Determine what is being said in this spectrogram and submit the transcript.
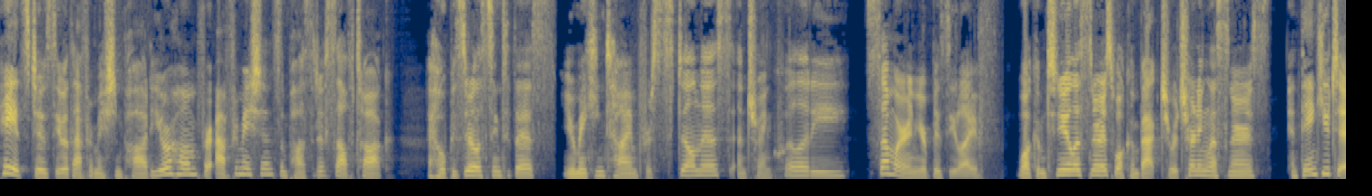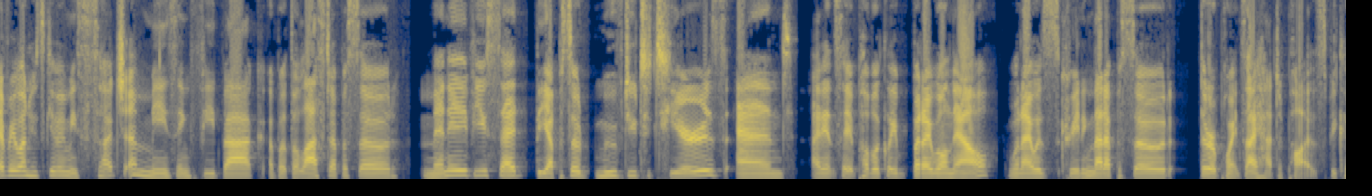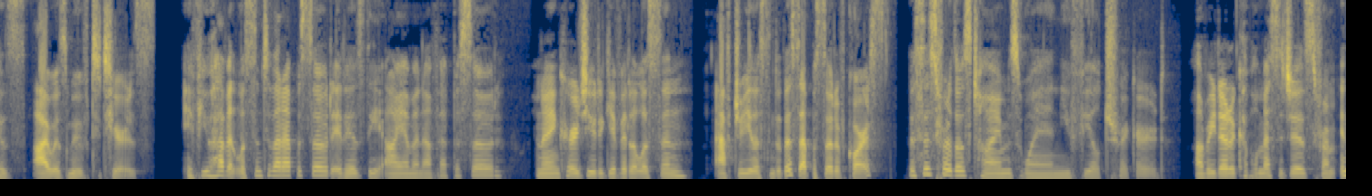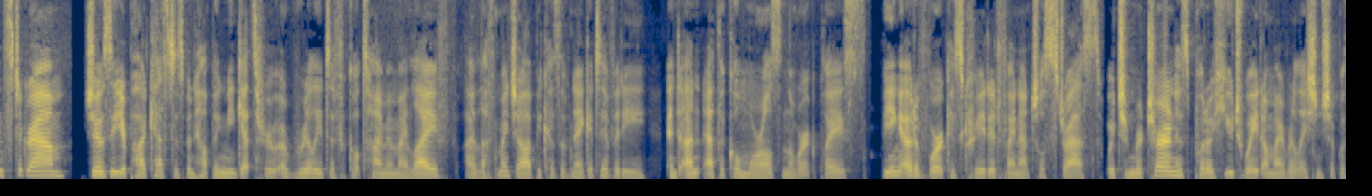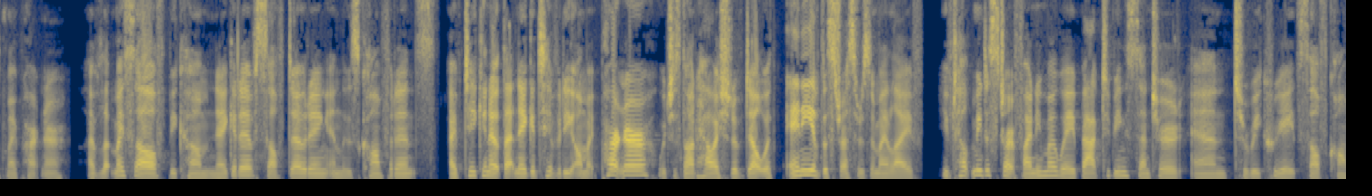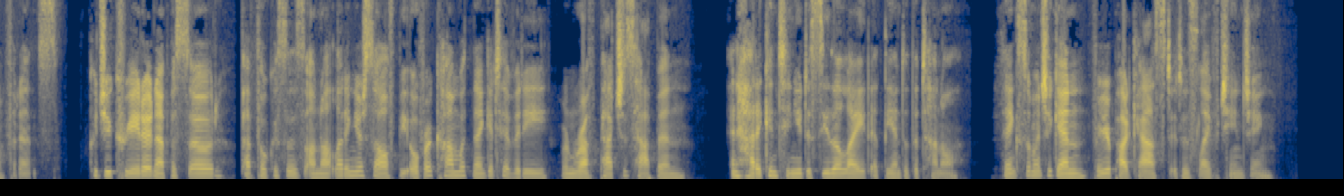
Hey, it's Josie with Affirmation Pod, your home for affirmations and positive self talk. I hope as you're listening to this, you're making time for stillness and tranquility somewhere in your busy life. Welcome to new listeners, welcome back to returning listeners, and thank you to everyone who's given me such amazing feedback about the last episode. Many of you said the episode moved you to tears, and I didn't say it publicly, but I will now. When I was creating that episode, there were points I had to pause because I was moved to tears. If you haven't listened to that episode, it is the I Am Enough episode, and I encourage you to give it a listen after you listen to this episode, of course. This is for those times when you feel triggered. I'll read out a couple messages from Instagram. Josie, your podcast has been helping me get through a really difficult time in my life. I left my job because of negativity and unethical morals in the workplace. Being out of work has created financial stress, which in return has put a huge weight on my relationship with my partner. I've let myself become negative, self doubting, and lose confidence. I've taken out that negativity on my partner, which is not how I should have dealt with any of the stressors in my life. You've helped me to start finding my way back to being centered and to recreate self confidence. Could you create an episode that focuses on not letting yourself be overcome with negativity when rough patches happen and how to continue to see the light at the end of the tunnel? Thanks so much again for your podcast. It is life changing.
